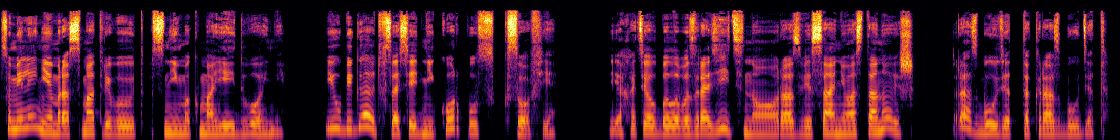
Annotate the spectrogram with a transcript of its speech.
с умилением рассматривают снимок моей двойни и убегают в соседний корпус к Софье. Я хотел было возразить, но разве Саню остановишь? Разбудят так разбудят.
